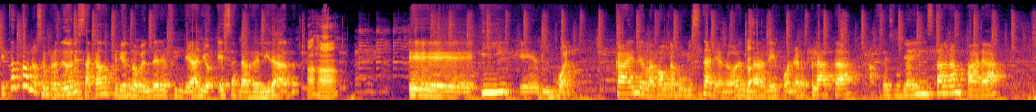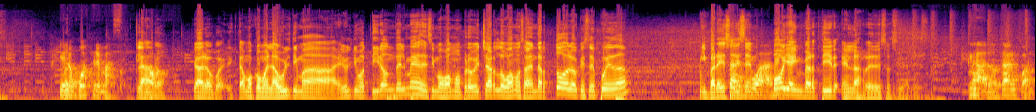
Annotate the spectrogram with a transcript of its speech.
Están todos los emprendedores sacados queriendo vender el fin de año, esa es la realidad. Ajá. Eh, y, eh, bueno, caen en la pauta publicitaria, ¿no? En Claro. la de poner plata a Facebook y a Instagram para que Bueno. nos muestre más. Claro. ¿no? Claro, pues, estamos como en la última, el último tirón del mes, decimos vamos a aprovecharlo, vamos a vender todo lo que se pueda. Y para eso Tal dicen, cual. voy a invertir en las redes sociales. Claro, tal cual.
